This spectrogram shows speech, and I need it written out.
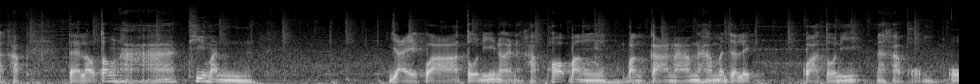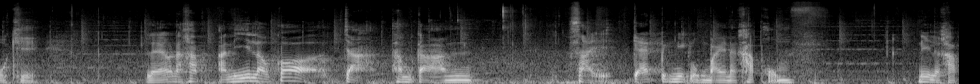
นะครับ แต่เราต้องหาที่มัน ใหญ่กว่าตัวนี้หน่อยนะครับ เพราะบางบางกาน้ำนะครับมันจะเล็กกว่าตัวนี้นะครับผมโอเค แล้วนะครับอันนี้เราก็จะทำการใส่แก๊สปิกนิกลงไปนะครับ ผมนี่แหละครับ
